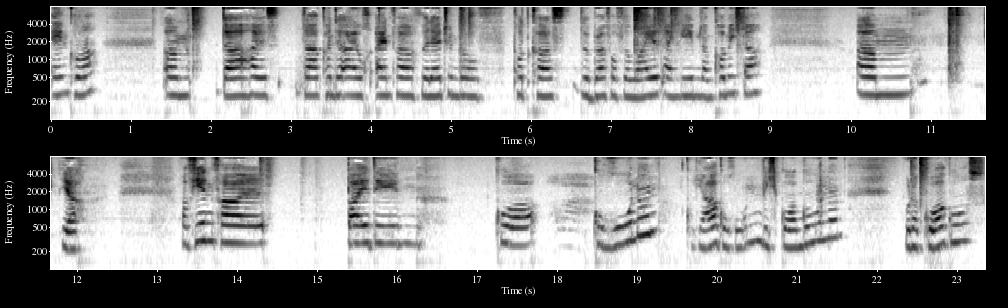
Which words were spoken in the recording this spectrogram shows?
Anchor. Ähm, da heißt, da könnt ihr auch einfach The Legend of Podcast The Breath of the Wild eingeben, dann komme ich da. Ähm, ja. Auf jeden Fall bei den Gor Goronen, ja, Goronen, nicht Gorgonen. Oder Gorgos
